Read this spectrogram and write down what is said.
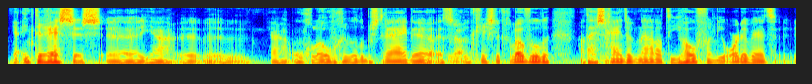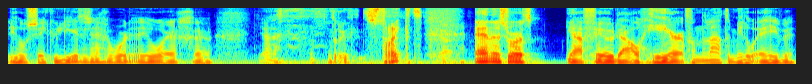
ja, interesses eh, ja, eh, ja, ongelovigen wilde bestrijden, Ja, het, ja. christelijk geloof wilde. Want hij schijnt ook nadat hij hoofd van die orde werd, heel seculier te zijn geworden. Heel erg ja, Strikt. strikt. Ja. En een soort ja, feodaal heer van de late middeleeuwen.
